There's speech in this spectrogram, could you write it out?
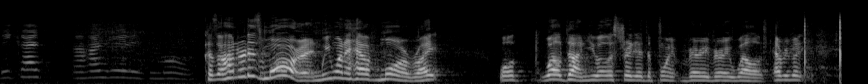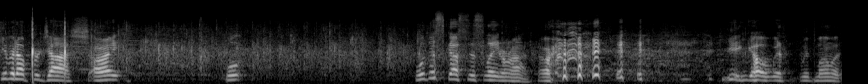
Because a hundred is more. Because 100 is more, and we want to have more, right? Well, well done. You illustrated the point very, very well. Everybody, give it up for Josh, all right? We'll, we'll discuss this later on, all right? you can go with, with Mama.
